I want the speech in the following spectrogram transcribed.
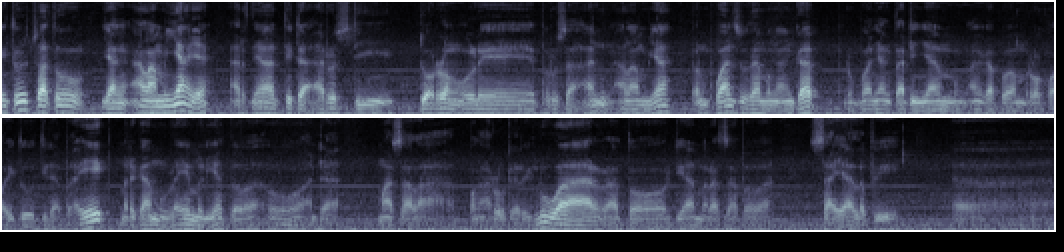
itu suatu yang alamiah ya. Artinya tidak harus didorong oleh perusahaan alamiah. Perempuan sudah menganggap perempuan yang tadinya menganggap bahwa merokok itu tidak baik, mereka mulai melihat bahwa oh ada masalah pengaruh dari luar atau dia merasa bahwa saya lebih eh,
